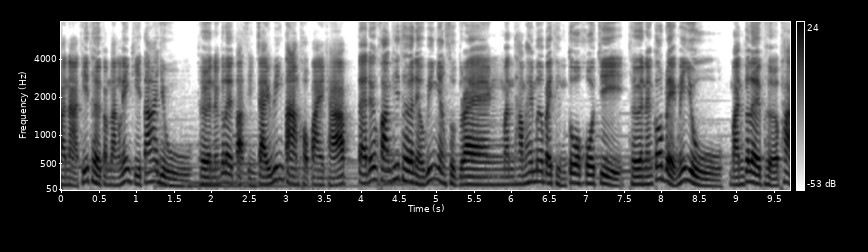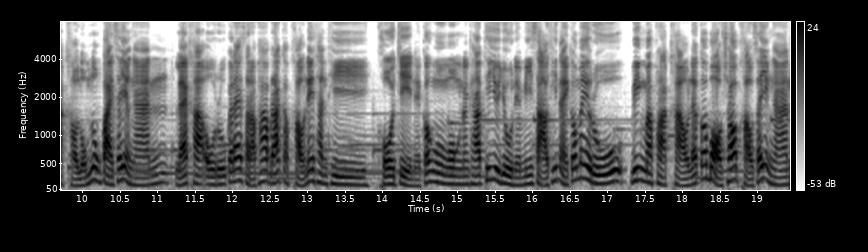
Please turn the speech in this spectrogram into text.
ขณะที่เธอกำลังเล่นกีตาร์อยู่เธอนั้นก็เลยตัดสินใจวิ่งตามเขาไปครับ แต่ด้วยความที่เธอเนี่ยวิ่งอย่างสุดแรง มันทำให้เมื่อไปถึงตัวโคจิ เธอนั้นก็เบรกไม่อยู่ มันก็เลยเผลอผลักเขาล้มลงไปซะอย่างนั้น และคาโอรุก็ได้สารภาพรักกับเขาในทันที โคจิเนี่ยก็งงๆนะครับที่อยู่ๆเนี่ยมีสาวที่ไหนก็ไม่รู้วิ่งมาผลักเขาแล้วก็บอกชอบเขาซะอย่างนั้น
